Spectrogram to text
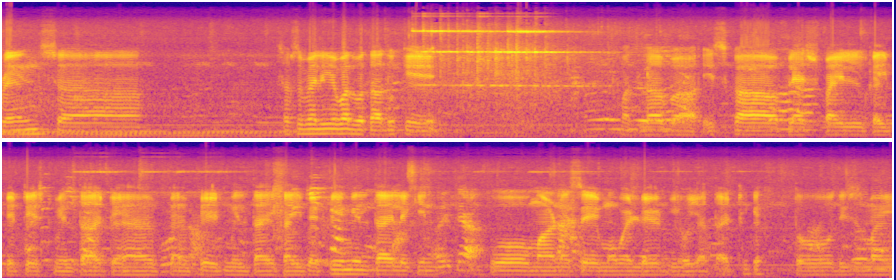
फ्रेंड्स सबसे पहले ये बात बता दूँ कि मतलब इसका फ्लैश फ़ाइल कहीं पे टेस्ट मिलता है पेड मिलता है, कहीं पे फ्री मिलता है, लेकिन वो मारने से मोबाइल डेड भी हो जाता है, ठीक है? तो दिस इज़ माय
